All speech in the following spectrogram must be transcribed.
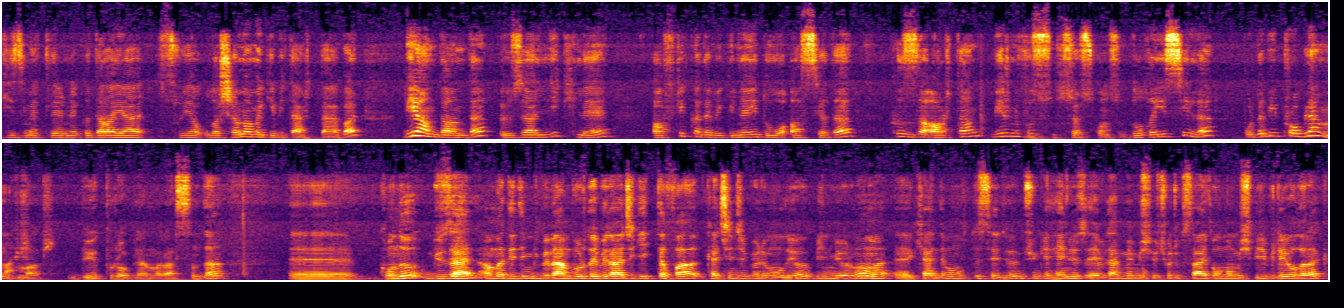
hizmetlerine, gıdaya, suya ulaşamama gibi dertler var. Bir yandan da özellikle Afrika'da ve Güneydoğu Asya'da hızla artan bir nüfus söz konusu. Dolayısıyla burada bir problem var. var. Büyük problem var aslında. Ee, konu güzel ama dediğim gibi ben burada birazcık ilk defa kaçıncı bölüm oluyor bilmiyorum ama e, kendimi mutlu hissediyorum. Çünkü henüz evlenmemiş ve çocuk sahibi olmamış bir birey olarak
